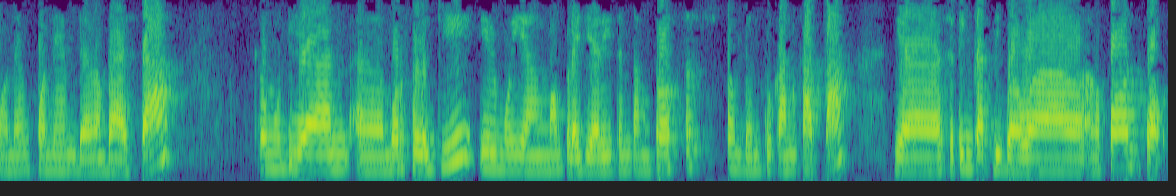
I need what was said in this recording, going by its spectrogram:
fonem-fonem dalam bahasa. Kemudian eh, morfologi, ilmu yang mempelajari tentang proses pembentukan kata, ya setingkat di bawah eh, fon, fo-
